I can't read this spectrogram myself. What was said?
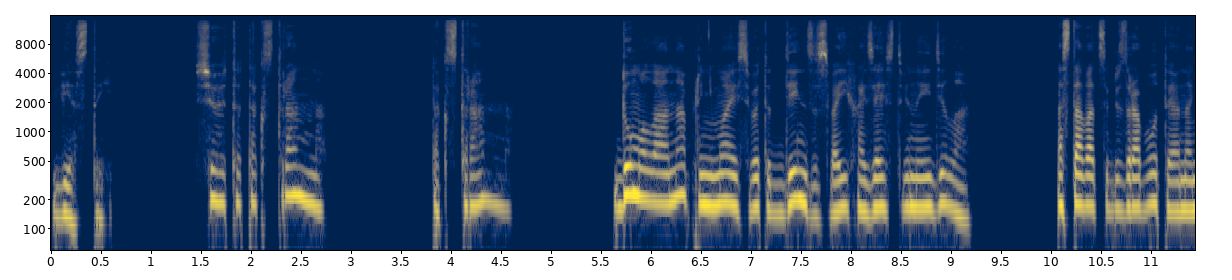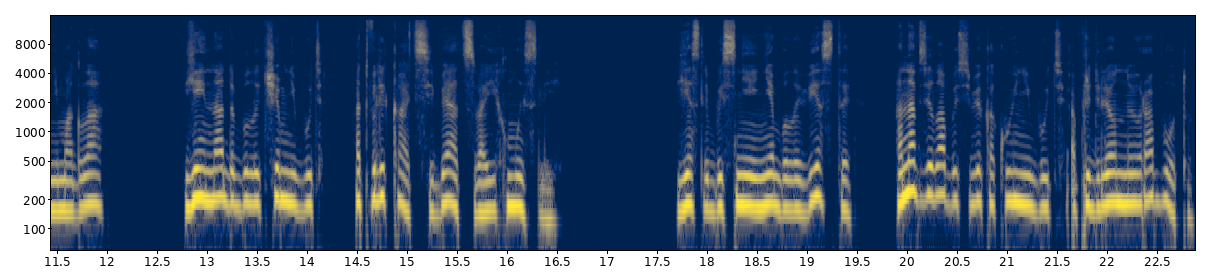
Вестой. Все это так странно, так странно. Думала она, принимаясь в этот день за свои хозяйственные дела. Оставаться без работы она не могла. Ей надо было чем-нибудь отвлекать себя от своих мыслей. Если бы с ней не было Весты, она взяла бы себе какую-нибудь определенную работу,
